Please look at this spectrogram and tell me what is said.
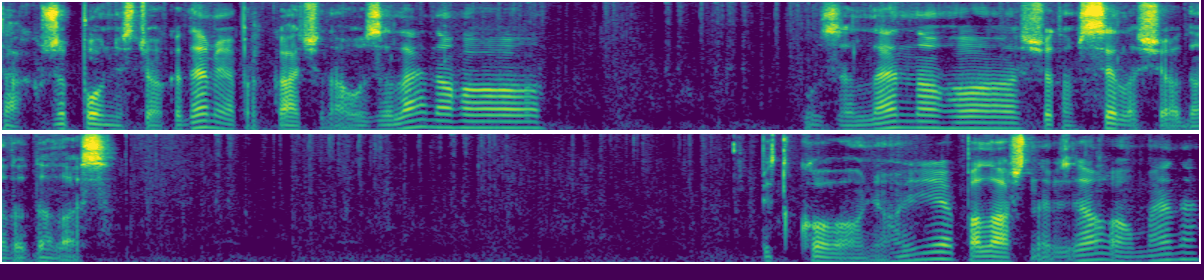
Так, вже повністю академія прокачана. У зеленого. У зеленого. Що там? Сила ще одна додалась. Підкова у нього є, палаш не взяв, а у мене.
